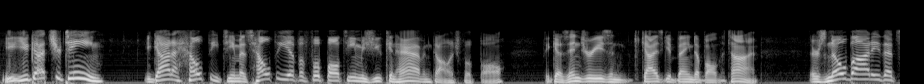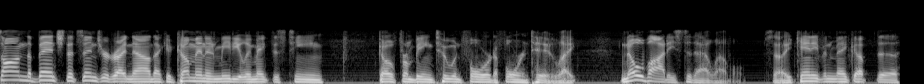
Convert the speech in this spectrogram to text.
You, you got your team. You got a healthy team, as healthy of a football team as you can have in college football, because injuries and guys get banged up all the time. There's nobody that's on the bench that's injured right now that could come in and immediately make this team go from being two and four to four and two. Like nobody's to that level. So you can't even make up the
